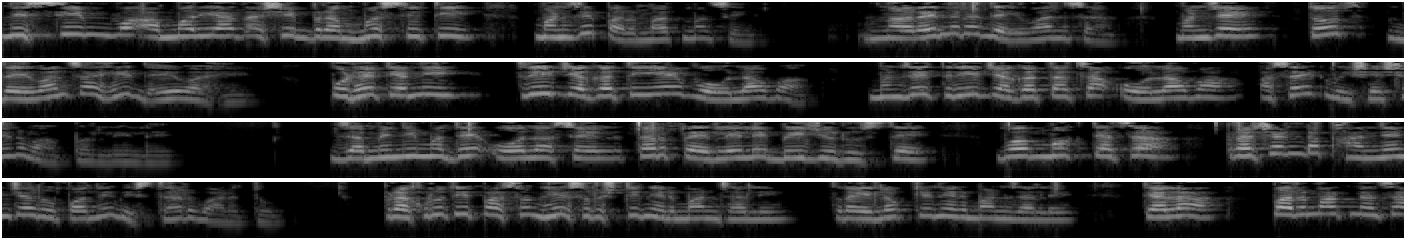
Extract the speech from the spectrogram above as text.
निस्सीम व अमर्याद अशी ब्रह्मस्थिती म्हणजे परमात्माचे नरेंद्र देवांचा म्हणजे तोच देवांचाही देव आहे. पुढे त्यांनी त्रिजगतीय बोलावा म्हणजे त्रिजगताचा ओलावा असं एक विशेषण वापरलेलं आहे. जमिनीमध्ये ओल असेल तर पेरलेले बीज रुजते व मग त्याचा प्रचंड फांद्यांच्या रूपाने विस्तार वाढतो. प्रकृतीपासून ही सृष्टी निर्माण झाली त्रैलोक्य निर्माण झाले त्याला परमात्म्याचा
